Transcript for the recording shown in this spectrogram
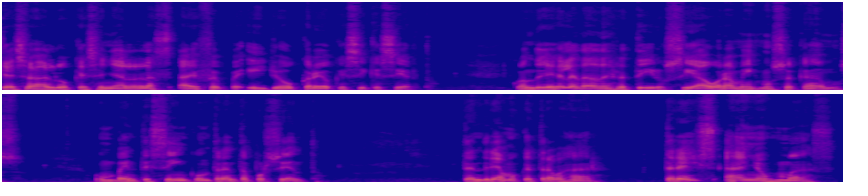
que eso es algo que señalan las AFP y yo creo que sí que es cierto. Cuando llegue la edad de retiro, si ahora mismo sacamos un 25, un 30%, tendríamos que trabajar tres años más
